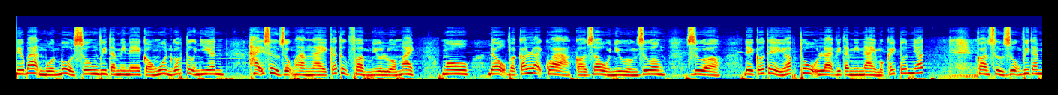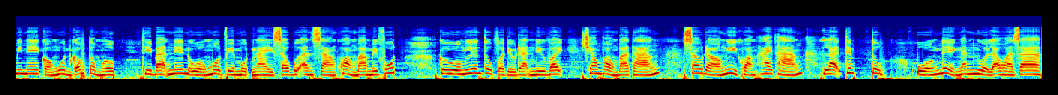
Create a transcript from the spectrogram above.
Nếu bạn muốn bổ sung vitamin E có nguồn gốc tự nhiên, hãy sử dụng hàng ngày các thực phẩm như lúa mạch, ngô, đậu và các loại quả có dầu như hướng dương, dừa để cơ thể hấp thụ loại vitamin này một cách tốt nhất. Còn sử dụng vitamin E có nguồn gốc tổng hợp thì bạn nên uống một viên một ngày sau bữa ăn sáng khoảng 30 phút. Cứ uống liên tục và đều đặn như vậy trong vòng 3 tháng. Sau đó nghỉ khoảng 2 tháng, lại tiếp tục uống để ngăn ngừa lão hóa da,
